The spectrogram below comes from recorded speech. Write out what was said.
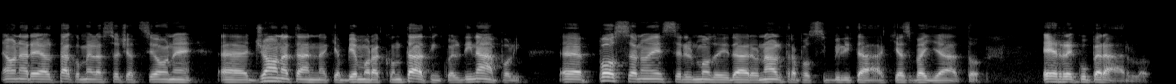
a una realtà come l'associazione eh, Jonathan che abbiamo raccontato in quel di Napoli, eh, possano essere il modo di dare un'altra possibilità a chi ha sbagliato e recuperarlo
